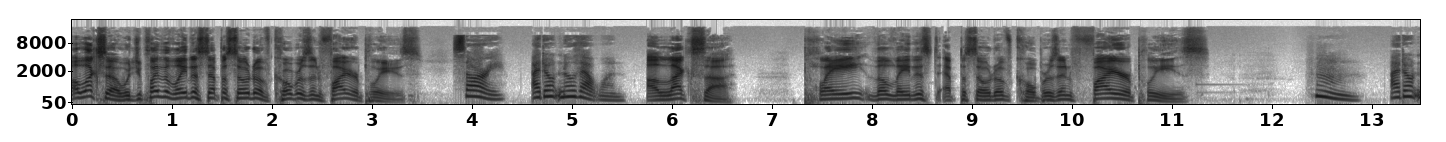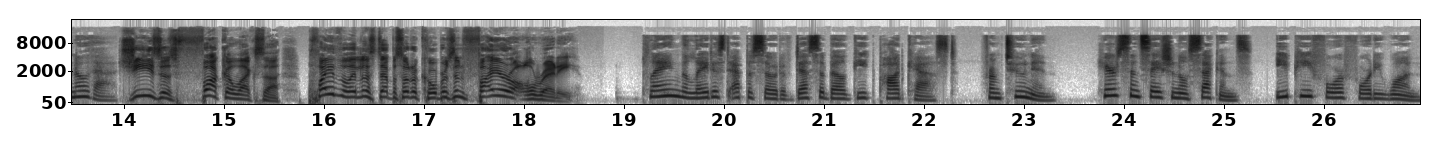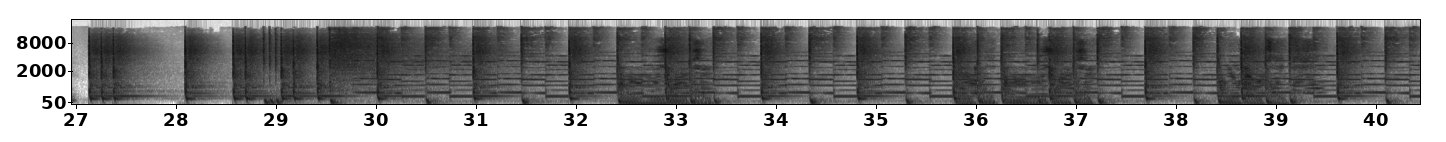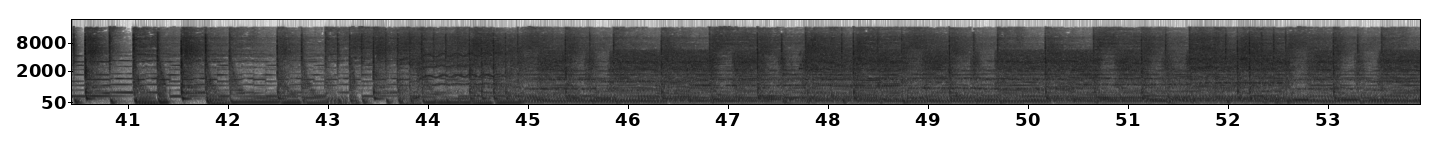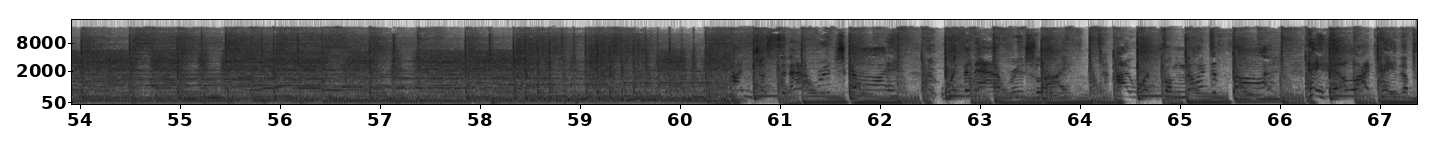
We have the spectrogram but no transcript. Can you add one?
Alexa, would you play the latest episode of Cobras and Fire, please? Sorry, I don't know that one. Alexa, play the latest episode of Cobras and Fire, please. Hmm, I don't know that. Jesus fuck, Alexa, play the latest episode of Cobras and Fire already. Playing the latest episode of Decibel Geek Podcast from TuneIn. Here's Sensational Seconds, EP 441.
